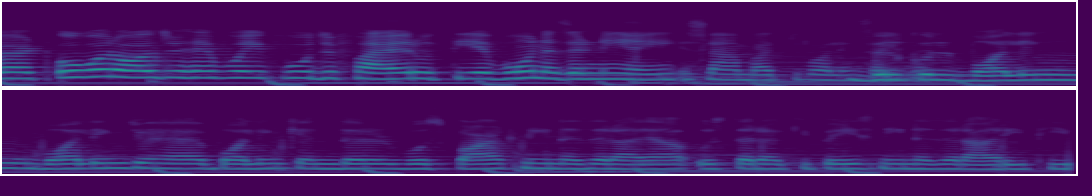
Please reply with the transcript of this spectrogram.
but overall جو ہے وہ ایک وہ وہ جو فائر ہوتی ہے نظر نہیں آئی اسلام آباد کی بالنگ بالکل بالنگ بالنگ جو ہے بالنگ کے اندر وہ اسپارک نہیں نظر آیا اس طرح کی پیس نہیں نظر آ رہی تھی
